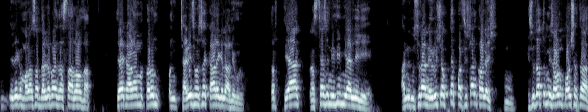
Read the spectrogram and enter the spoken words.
म्हणजे मौलासाहेब दर्गापर्यंत रस्ता आला होता. त्या काळापर्यंत चाळीस वर्ष काळ गेला निघून तर त्या रस्त्याची निधी मी आणलेली आहे. आणि दुसरा नेहरू चौक ते प्रतिष्ठान कॉलेज. हे. सुद्धा तुम्ही जाऊन पाहू शकता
